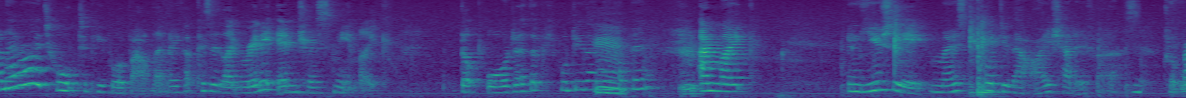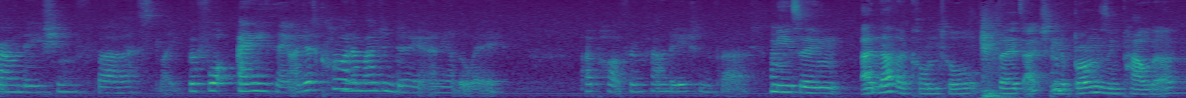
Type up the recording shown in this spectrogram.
Whenever I talk to people about their makeup, because it like really interests me, like the order that people do their Mm. makeup in, Mm. and like, and usually most people do their eyeshadow first, Trouble. foundation first, like before anything. I just can't imagine doing it any other way, apart from foundation first. I'm using another contour, but it's actually a bronzing powder.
